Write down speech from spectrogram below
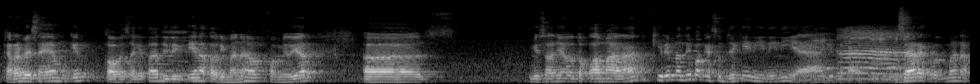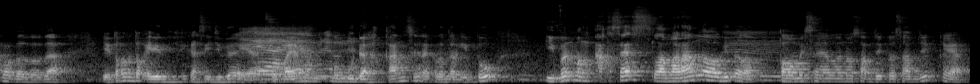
Karena biasanya mungkin kalau misalnya kita di LinkedIn atau di mana familiar, eh, misalnya untuk lamaran kirim nanti pakai subjeknya ini ini, ini ya, gitu kan. Ah. Misalnya rekrutmen apa bla bla bla. Ya, itu kan untuk identifikasi juga ya, Iya, supaya iya, mem- benar-benar. memudahkan si rekruter itu even mengakses lamaran lo gitu loh. Hmm. Kalau misalnya lo no subject no subject kayak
